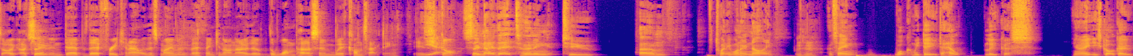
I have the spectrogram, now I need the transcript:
so I, I So- Ken and Deb they're freaking out at this moment. They're thinking, "Oh no, the the one person we're contacting is gone." So now they're turning to um, 2109 and saying, "What can we do to help Lukas? You know, he's got to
